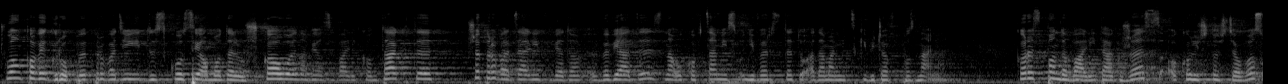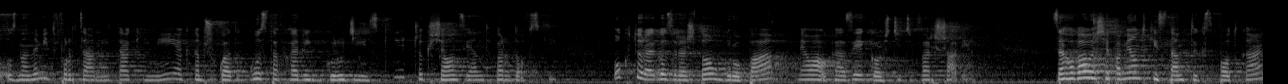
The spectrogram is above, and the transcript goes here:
Członkowie grupy prowadzili dyskusje o modelu szkoły, nawiązywali kontakty, przeprowadzali wywiady z naukowcami z Uniwersytetu Adama Mickiewicza w Poznaniu. Korespondowali także z okolicznościowo z uznanymi twórcami, takimi jak na przykład Gustaw Herling-Grudziński czy ksiądz Jan Twardowski, u którego zresztą grupa miała okazję gościć w Warszawie. Zachowały się pamiątki z tamtych spotkań.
